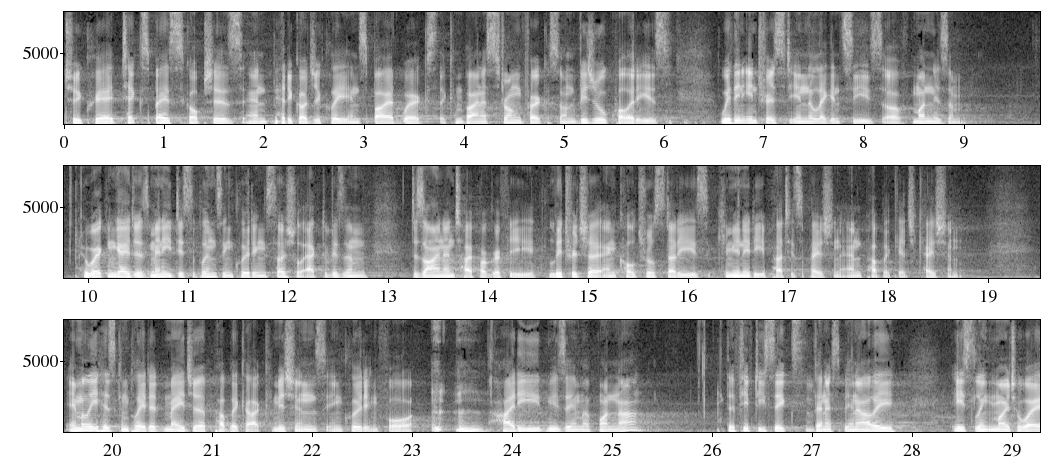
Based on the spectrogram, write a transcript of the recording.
to create text based sculptures and pedagogically inspired works that combine a strong focus on visual qualities with an interest in the legacies of modernism. Her work engages many disciplines, including social activism, design and typography, literature and cultural studies, community participation, and public education. Emily has completed major public art commissions, including for Heide Museum of Modern Art, the 56th Venice Biennale, Eastlink Motorway,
